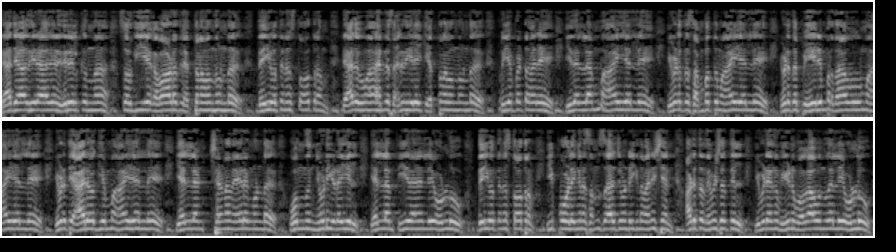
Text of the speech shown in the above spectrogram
രാജാധിരാജൻ എതിരേൽക്കുന്ന സ്വർഗീയ കവാടത്തിൽ എത്തണമെന്നുണ്ട്. ദൈവത്തിന് സ്തോത്രം. രാജകുമാരന്റെ സന്നിധിയിലേക്ക് എത്തണമെന്നുണ്ട്. പ്രിയപ്പെട്ടവരെ ഇതെല്ലാം മായയല്ലേ? ഇവിടുത്തെ സമ്പത്ത് മായയല്ലേ? ഇവിടുത്തെ പേരും പ്രതാപവും മായയല്ലേ? ഇവിടുത്തെ ആരോഗ്യം മായയല്ലേ? എല്ലാം ക്ഷണനേരം കൊണ്ട് ഒന്നും ഞൊടിയിടയിൽ എല്ലാം തീരാനല്ലേ ഉള്ളൂ. ദൈവത്തിന് സ്തോത്രം. ഇപ്പോൾ ഇങ്ങനെ സംസാരിച്ചുകൊണ്ടിരിക്കുന്ന മനുഷ്യൻ അടുത്ത നിമിഷത്തിൽ ഇവിടെ അങ്ങ് വീണു പോകാവുന്നതല്ലേ ഉള്ളൂ.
